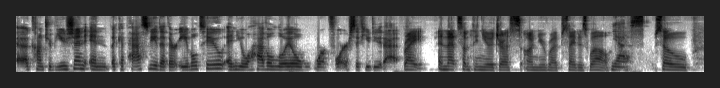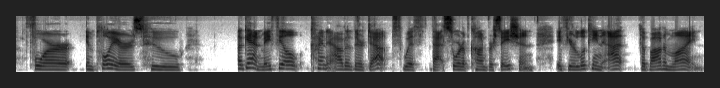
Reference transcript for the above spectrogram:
a contribution in the capacity that they're able to and you will have a loyal workforce if you do that. Right. And that's something you address on your website as well. Yes. So for employers who again, may feel kind of out of their depth with that sort of conversation. If you're looking at the bottom line,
